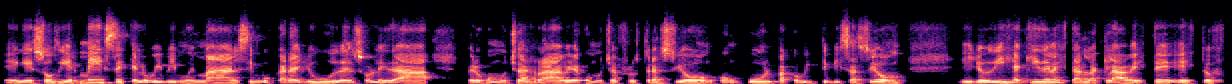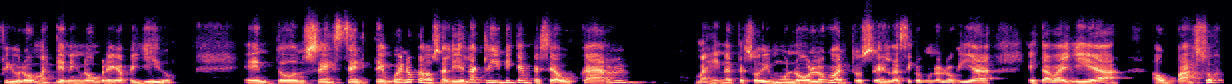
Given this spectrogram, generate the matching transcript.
en esos 10 meses, que lo viví muy mal, sin buscar ayuda, en soledad, pero con mucha rabia, con mucha frustración, con culpa, con victimización y yo dije, aquí debe estar la clave, este, estos fibromas tienen nombre y apellido. Entonces, este, bueno, cuando salí de la clínica empecé a buscar, imagínate, soy inmunólogo, entonces la psicoinmunología estaba allí a, a un paso,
